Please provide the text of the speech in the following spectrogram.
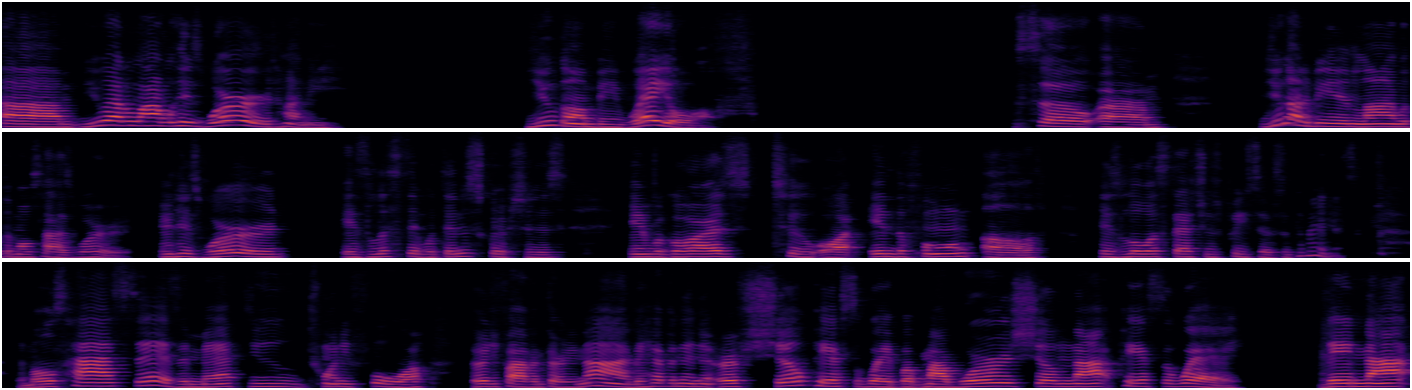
um, you out of line with His word, honey. You're gonna be way off. So um, you got to be in line with the Most High's word, and His word is listed within the scriptures in regards to or in the form of His laws, statutes, precepts, and commands. The Most High says in Matthew 24, 35 and 39, the heaven and the earth shall pass away, but my words shall not pass away. They're not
